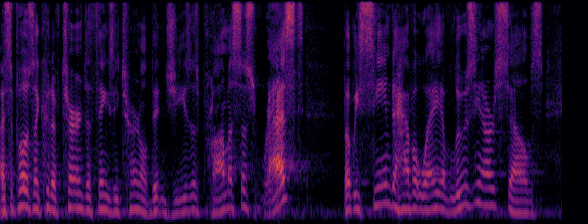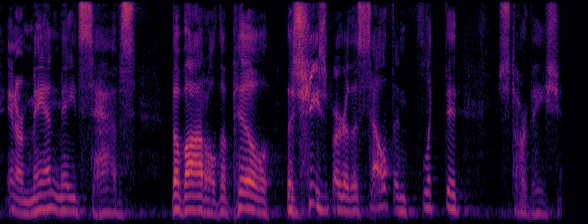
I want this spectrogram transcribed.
I suppose I could have turned to things eternal. Didn't Jesus promise us rest? But we seem to have a way of losing ourselves in our man made salves the bottle, the pill, the cheeseburger, the self inflicted starvation.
